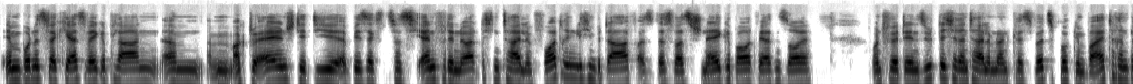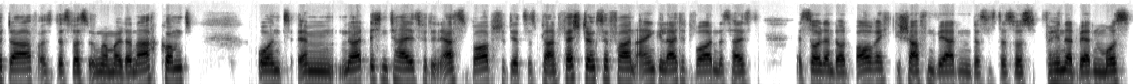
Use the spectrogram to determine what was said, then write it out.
Im Bundesverkehrswegeplan ähm, im aktuellen steht die B26N für den nördlichen Teil im vordringlichen Bedarf, also das, was schnell gebaut werden soll, und für den südlicheren Teil im Landkreis Würzburg im weiteren Bedarf, also das, was irgendwann mal danach kommt. Und im nördlichen Teil ist für den ersten Bauabschnitt jetzt das Planfeststellungsverfahren eingeleitet worden. Das heißt, es soll dann dort Baurecht geschaffen werden. Das ist das, was verhindert werden muss.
